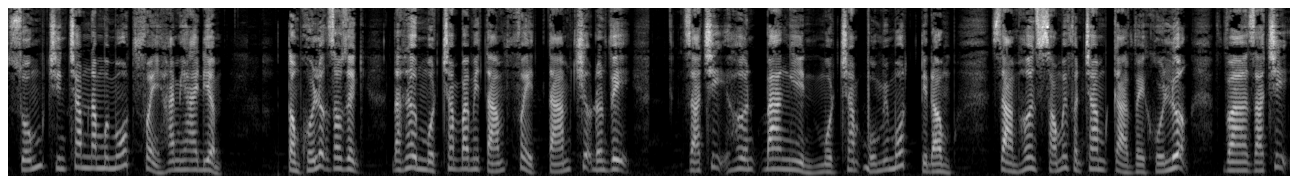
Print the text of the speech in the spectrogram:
xuống 951,22 điểm. Tổng khối lượng giao dịch đạt hơn 138,8 triệu đơn vị, giá trị hơn 3.141 tỷ đồng, giảm hơn 60% cả về khối lượng và giá trị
